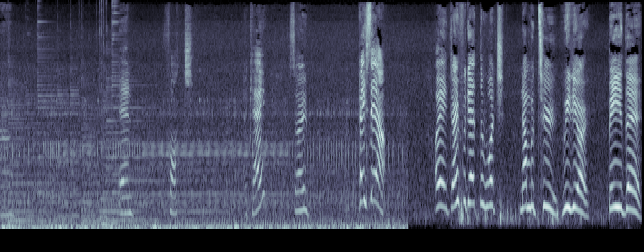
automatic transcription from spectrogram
um, and Fox. Okay? So, peace out! Oh yeah, don't forget to watch number two video. Be there,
